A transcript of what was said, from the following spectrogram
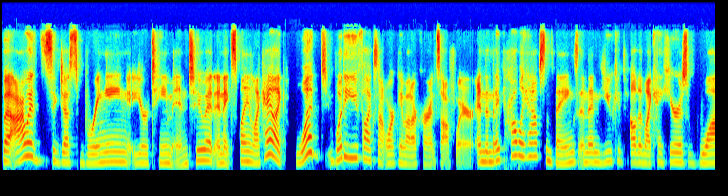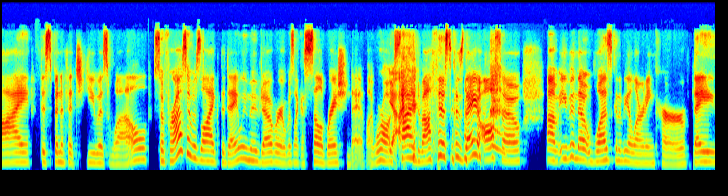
But I would suggest bringing your team into it and explain like, hey, like what, what do you feel like's not working about our current software? And then they probably have some things. And then you can tell them like, hey, here's why this benefits you as well. So for us, it was like the day we moved over, it was like a celebration day of like, we're all yeah. excited about this because they also, um, even though it was going to be a learning curve, they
